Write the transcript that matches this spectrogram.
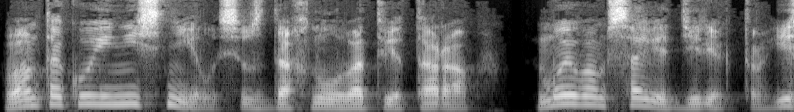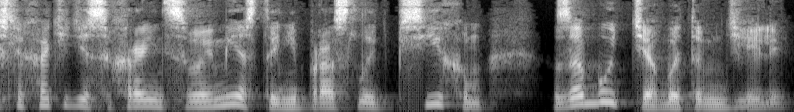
Вам такое и не снилось, вздохнул в ответ араб. Мой вам совет, директор. Если хотите сохранить свое место и не прослыть психом, забудьте об этом деле.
